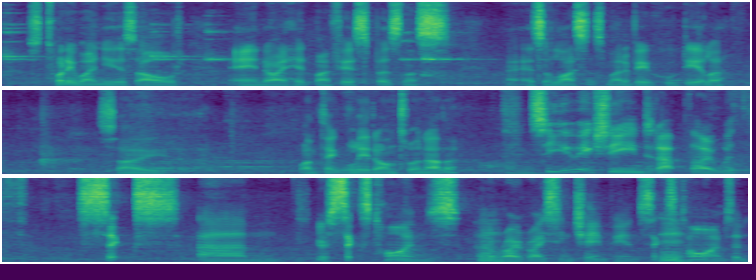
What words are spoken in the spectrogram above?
I was 21 years old, and I had my first business as a licensed motor vehicle dealer. So one thing led on to another. So you actually ended up though with six, um, you're six times mm. road racing champion, six mm. times. And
